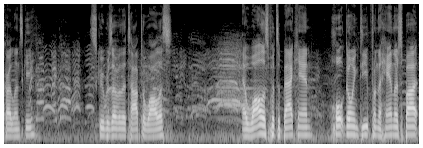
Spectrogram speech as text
Karlinski scoobers over the top to Wallace. And Wallace puts a backhand. Holt going deep from the handler spot.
